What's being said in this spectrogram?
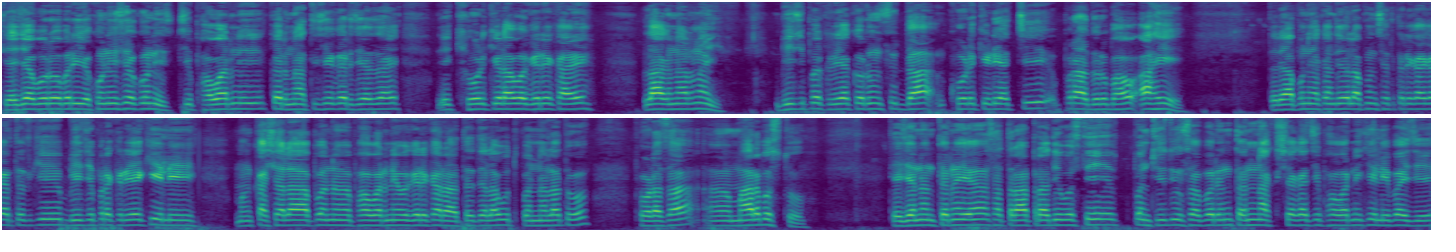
त्याच्याबरोबर एकोणीस एकोणीसची फवारणी करणं अतिशय गरजेचं आहे. एक खोडकिडा वगैरे काय लागणार नाही. बीज प्रक्रिया करून सुद्धा खोडकिड्याची प्रादुर्भाव आहे. तरी आपण एखाद्या वेळेला आपण शेतकरी काय करतात की बीज प्रक्रिया केली मग कशाला आपण फवारणी वगैरे करा तर त्याला उत्पन्नाला तो थोडासा मार बसतो. त्याच्यानंतर सतरा अठरा दिवस ते पंचवीस दिवसापर्यंत नाक्षकाची फवारणी केली पाहिजे.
